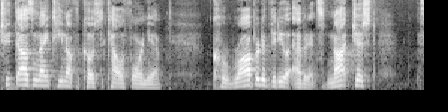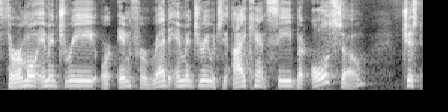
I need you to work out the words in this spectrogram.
2019 off the coast of California. Corroborative video evidence, not just thermal imagery or infrared imagery, which the eye can't see, but also just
